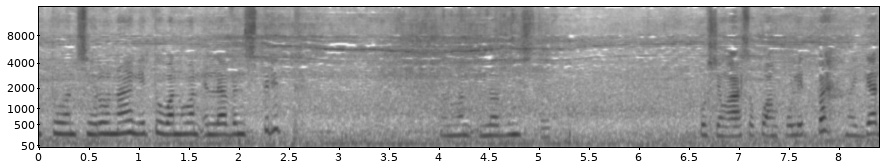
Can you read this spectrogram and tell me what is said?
Ito 109, ito 1111 Street. 1111 Street. Tapos yung aso ko ang kulit pa. My God.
